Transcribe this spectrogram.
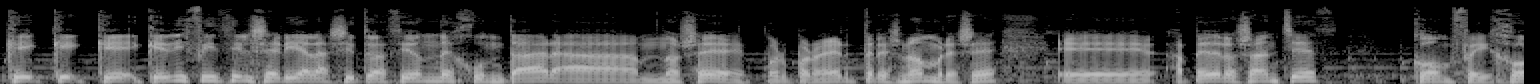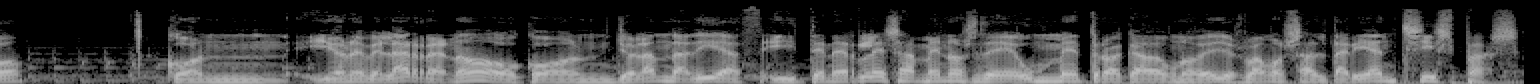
qué, difícil sería la situación de juntar a, no sé, por poner tres nombres, ¿eh? eh a Pedro Sánchez con Feijó con Ione Belarra, ¿no? O con Yolanda Díaz y tenerles a menos de un metro a cada uno de ellos, vamos, saltarían chispas.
